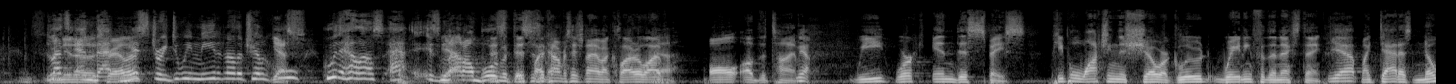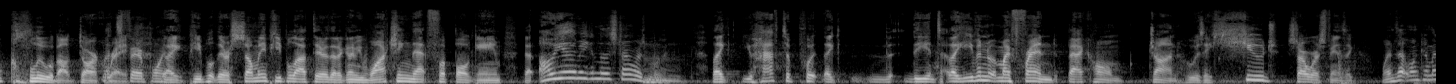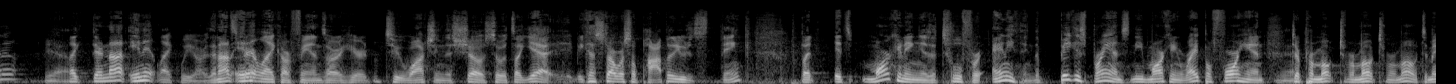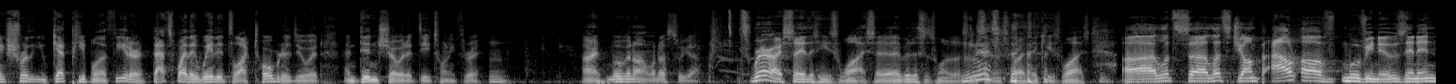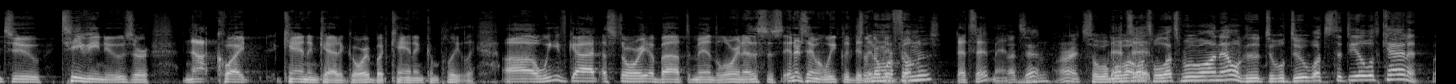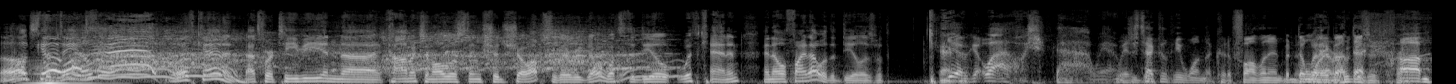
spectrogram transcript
Let's end that trailer? mystery. Do we need another trailer? Yes. Who, who the hell else is Yeah. not on board this, with this? this? is a now? conversation I have on Collider Live Yeah. All of the time. Yeah. We work in this space. People watching this show are glued, waiting for the next thing. Yeah. My dad has no clue about Dark That's Rey. a fair point. Like people, there are so many people out there that are going to be watching that football game. That oh yeah, they're making another Star Wars movie. Hmm. Like you have to put like the, the enti- like even my friend back home, John, who is a huge Star Wars fan, is like, when's that one coming out? Yeah. Like they're not in it like we are. They're not in fair. it like our fans are here to watching this show. So it's like, yeah, because Star Wars is so popular, you just think. But it's marketing is a tool for anything. The biggest brands need marketing right beforehand to promote, to promote, to promote, to make sure that you get people in the theater. That's why they waited till October to do it and didn't show it at D23. All right, moving on. What else we got? It's rare I say that he's wise, uh, but this is one of those incidents where I think he's wise. Uh, let's uh, let's jump out of movie news and into TV news, or not quite canon category, but canon completely. Uh, we've got a story about the Mandalorian. Now, this is Entertainment Weekly. Did So no more film film. news? That's it, man. That's it. All right, so we'll That's move on. it. Let's, well, let's move on now. We'll do, we'll do what's the deal with canon. what's Okay, the deal what's with canon? That's where TV and uh, comics and all those things should show up. So there we go. What's the deal with canon? And then we'll find out what the deal is with canon. Yeah, we got, wow. sh- Ah, we, there's technically one that could have fallen in, but don't Whatever, worry who about that. a crap? Um,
